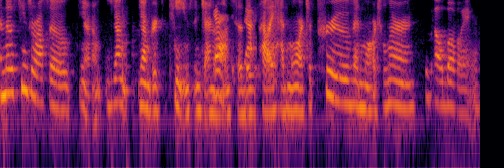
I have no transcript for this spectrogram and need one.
And those teams were also, you know, young younger teams in general, Yeah, and so exactly. they probably had more to prove and more to learn. elbowing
